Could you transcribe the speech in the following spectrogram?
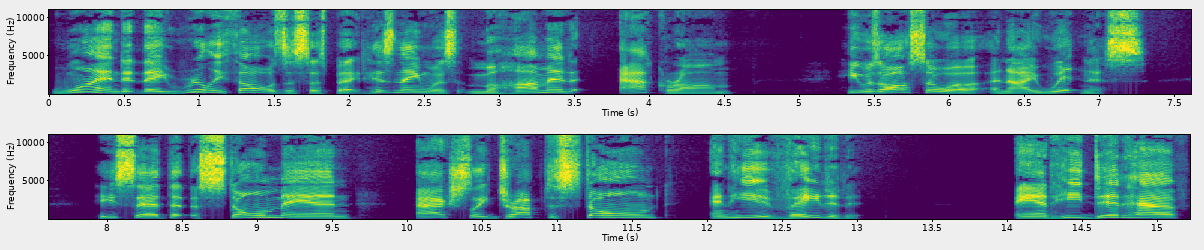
one that they really thought was a suspect. His name was Muhammad Akram. He was also a, an eyewitness. He said that the stone man actually dropped a stone and he evaded it. And he did have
